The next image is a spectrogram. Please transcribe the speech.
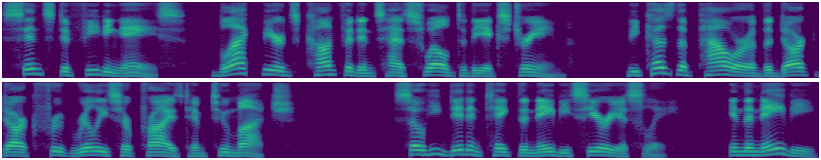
Since defeating Ace, Blackbeard's confidence has swelled to the extreme. Because the power of the dark dark fruit really surprised him too much. So he didn't take the Navy seriously. In the Navy,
